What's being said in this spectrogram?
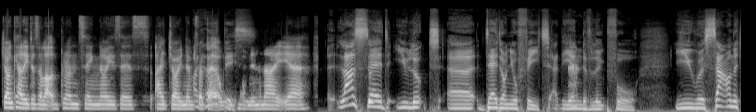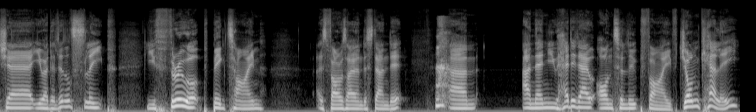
John Kelly does a lot of grunting noises. I joined him for a bit of in the night. Yeah. Laz said you looked uh, dead on your feet at the end of loop four. You were sat on a chair. You had a little sleep. You threw up big time, as far as I understand it. Um, and then you headed out onto loop five. John Kelly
